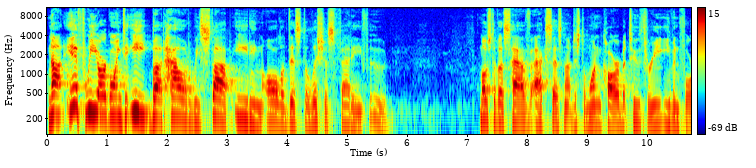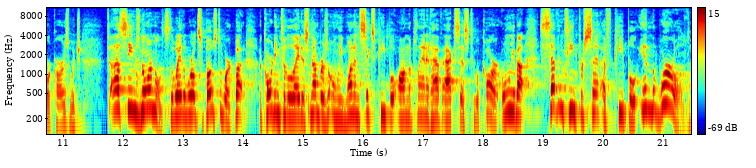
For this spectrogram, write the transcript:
not if we are going to eat, but how do we stop eating all of this delicious, fatty food? Most of us have access not just to one car, but two, three, even four cars, which to us seems normal. It's the way the world's supposed to work. But according to the latest numbers, only one in six people on the planet have access to a car. Only about 17% of people in the world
